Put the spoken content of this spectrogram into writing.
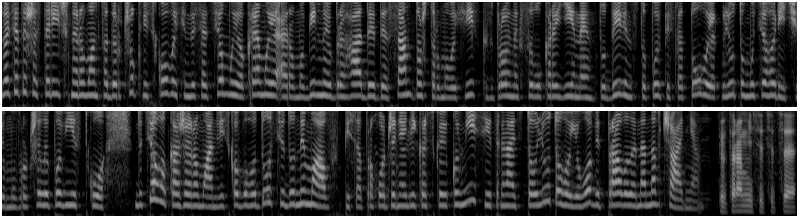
26-річний Роман Федорчук, військовий 77-ї окремої аеромобільної бригади десантно-штурмових військ Збройних сил України. Туди він вступив після того, як в лютому цьогоріч йому вручили повістку. До цього, каже Роман, військового досвіду не мав. Після проходження лікарської комісії 13 лютого його відправили на навчання. Півтора місяці це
